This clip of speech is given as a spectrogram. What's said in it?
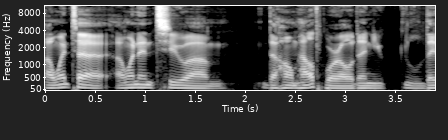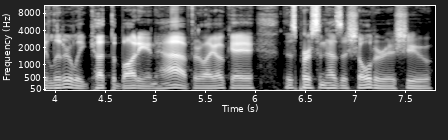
I went to, I went into, um, the home health world and you they literally cut the body in half. They're like, okay, this person has a shoulder issue,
